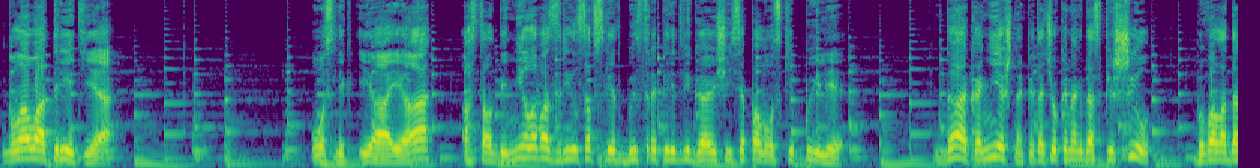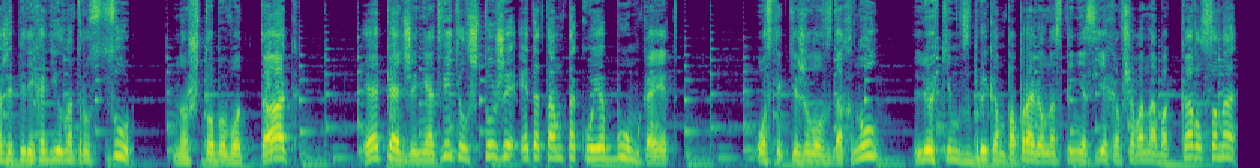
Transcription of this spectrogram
Глава третья. Ослик ИА-ИА остолбенело воззрился вслед быстро передвигающейся полоски пыли. Да, конечно, Пятачок иногда спешил, бывало даже переходил на трусцу, но чтобы вот так... И опять же не ответил, что же это там такое бумкает. Ослик тяжело вздохнул, легким взбрыком поправил на спине съехавшего на бок Карлсона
